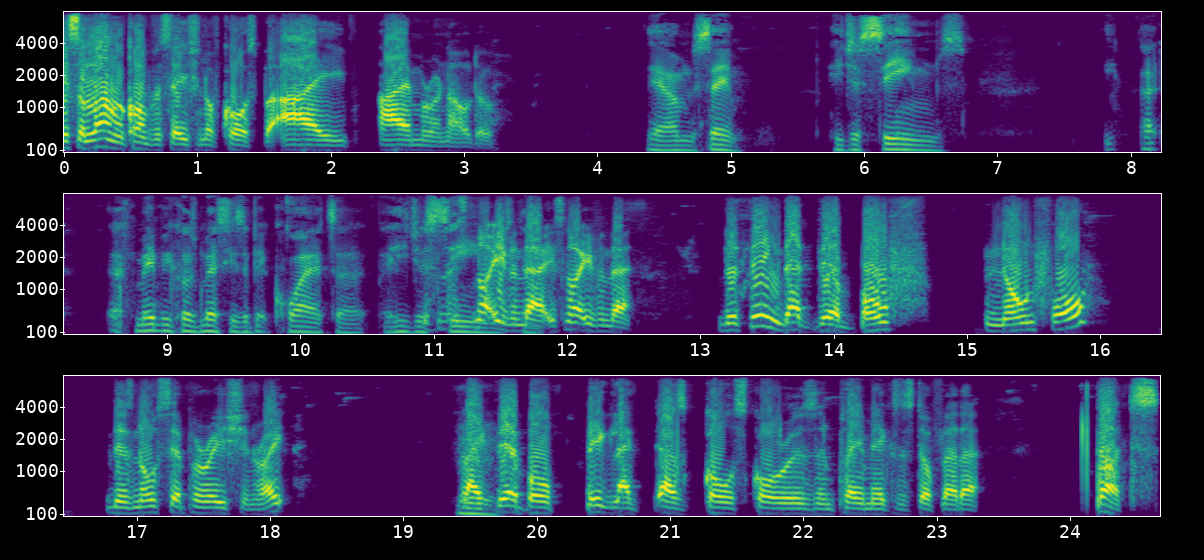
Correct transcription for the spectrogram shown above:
it's a longer conversation, of course, but I I'm Ronaldo. Yeah, I'm the same. He just seems uh, uh, maybe because Messi's a bit quieter, but he just It's, seems it's not even that. It's not even that. The thing that they're both known for, there's no separation, right? Like Hmm. they're both big, like as goal scorers and playmakers and stuff like that. But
